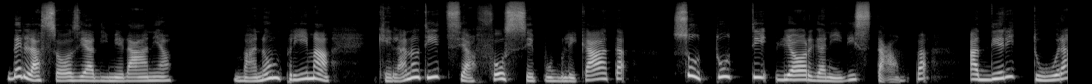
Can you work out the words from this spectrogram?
della sosia di Melania, ma non prima che la notizia fosse pubblicata su tutti gli organi di stampa, addirittura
